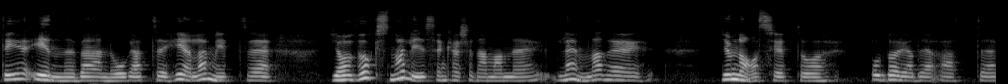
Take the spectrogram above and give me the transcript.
Det innebär nog att hela mitt eh, vuxna liv, sen kanske när man eh, lämnade gymnasiet och, och började att eh,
